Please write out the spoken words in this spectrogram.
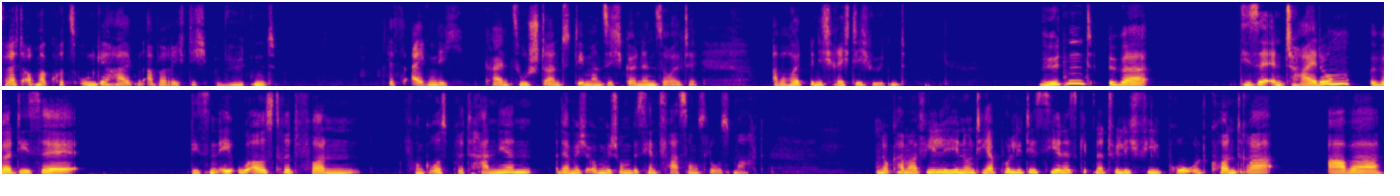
vielleicht auch mal kurz ungehalten, aber richtig wütend ist eigentlich kein Zustand, den man sich gönnen sollte. Aber heute bin ich richtig wütend. Wütend über diese Entscheidung, über diese, diesen EU-Austritt von, von Großbritannien, der mich irgendwie schon ein bisschen fassungslos macht. Nur kann man viel hin und her politisieren. Es gibt natürlich viel Pro und Contra, aber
